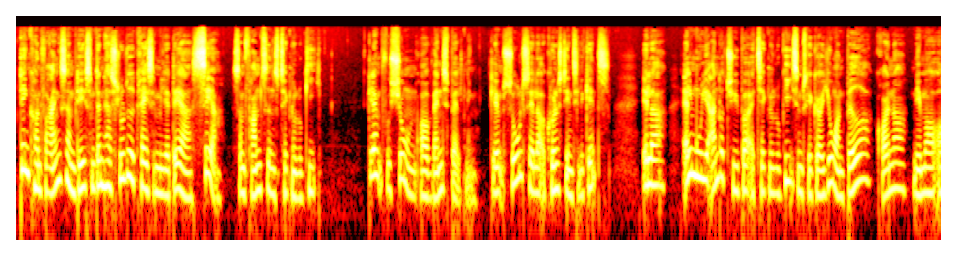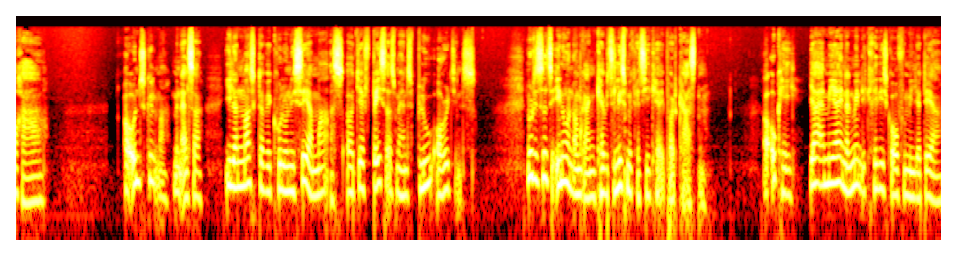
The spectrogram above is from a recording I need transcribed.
det er en konference om det, som den her sluttede kreds af milliardærer ser som fremtidens teknologi. Glem fusion og vandspaltning. Glem solceller og kunstig intelligens. Eller alle mulige andre typer af teknologi, som skal gøre jorden bedre, grønnere, nemmere og rarere. Og undskyld mig, men altså Elon Musk, der vil kolonisere Mars, og Jeff Bezos med hans Blue Origins. Nu er det tid til endnu en omgang kapitalismekritik her i podcasten. Og okay, jeg er mere end almindelig kritisk over for milliardærer.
